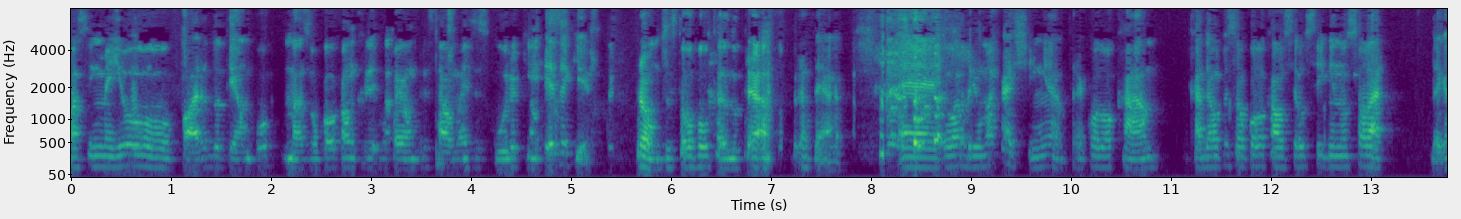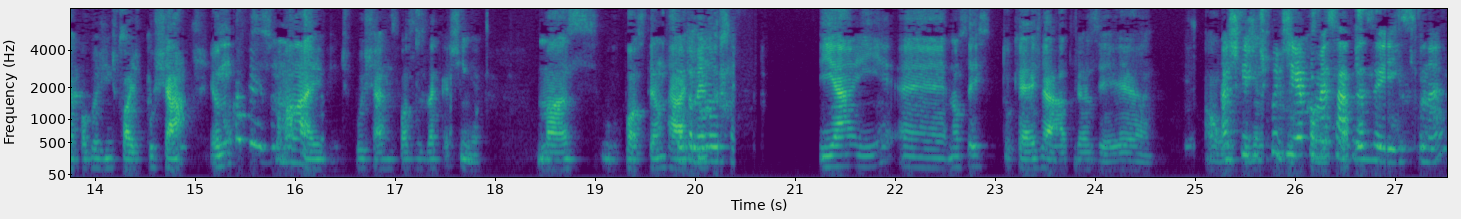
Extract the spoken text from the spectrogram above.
assim meio fora do tempo, mas vou colocar um, vou pegar um cristal mais escuro aqui. Esse aqui. Pronto, estou voltando para a Terra. É, eu abri uma caixinha para colocar, cada uma pessoa colocar o seu signo solar. Daqui a pouco a gente pode puxar. Eu nunca fiz isso numa live, de puxar respostas da caixinha. Mas posso tentar. Eu aqui. também não sei. E aí, é, não sei se tu quer já trazer. Acho que a gente podia começar a trazer isso, né?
